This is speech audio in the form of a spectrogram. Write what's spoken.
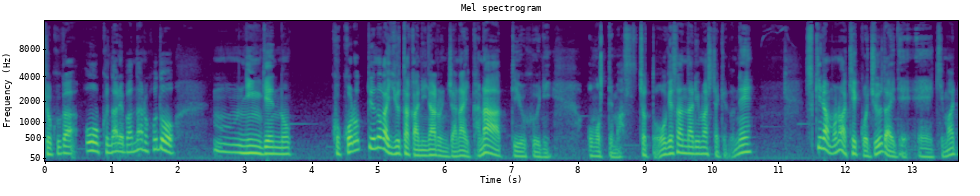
曲が多くなればなるほど、うん、人間の心っていうのが豊かになるんじゃないかなっていうふうに思ってます。ちょっと大げさになりましたけどね。好きなものは結構10代で、えー、決まっ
